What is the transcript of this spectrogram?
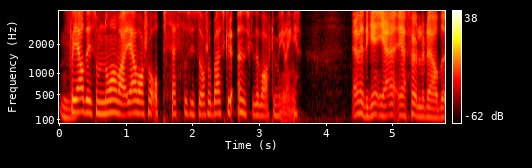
Mm. For jeg, hadde liksom, nå var, jeg var så obsess og syntes det var så bra. Jeg skulle ønske det varte mye lenger. Jeg vet ikke, jeg, jeg føler det hadde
